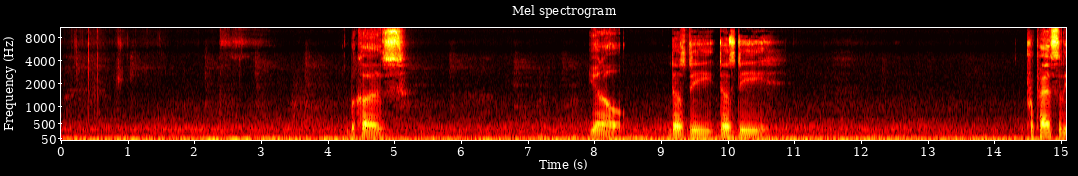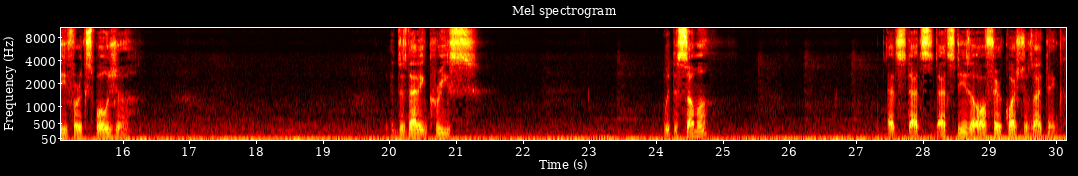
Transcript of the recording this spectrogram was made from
Because you know does the does the propensity for exposure does that increase with the summer? That's that's that's these are all fair questions i think.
